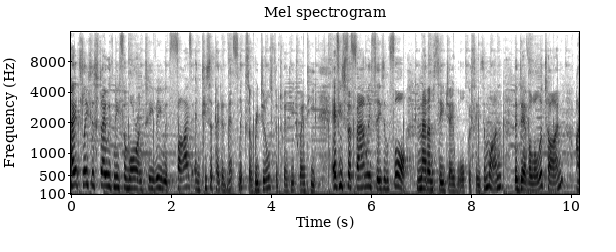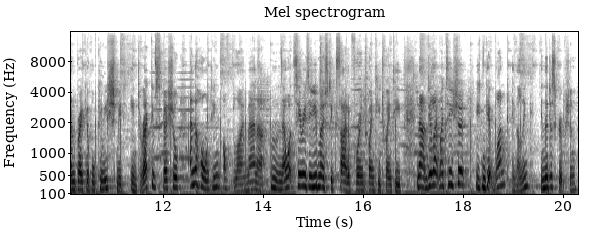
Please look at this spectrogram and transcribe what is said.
Hey, it's Lisa. Stay with me for more on TV with five anticipated Netflix originals for 2020. F is for Family Season 4, Madam C.J. Walker Season 1, The Devil All the Time, Unbreakable Kimmy Schmidt Interactive Special, and The Haunting of Bly Manor. Hmm, now, what series are you most excited for in 2020? Now, do you like my t shirt? You can get one in the link in the description.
